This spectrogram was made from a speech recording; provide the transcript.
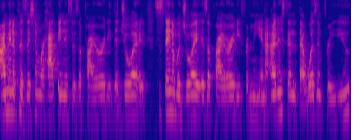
i'm in a position where happiness is a priority. That joy sustainable joy is a priority for me. And i understand that that wasn't for you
